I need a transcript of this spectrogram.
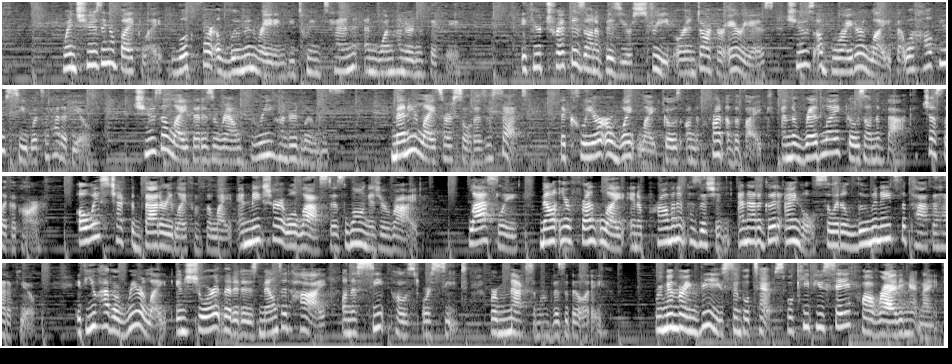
When choosing a bike light, look for a lumen rating between 10 and 150. If your trip is on a busier street or in darker areas, choose a brighter light that will help you see what's ahead of you. Choose a light that is around 300 lumens. Many lights are sold as a set. The clear or white light goes on the front of the bike, and the red light goes on the back, just like a car. Always check the battery life of the light and make sure it will last as long as your ride. Lastly, mount your front light in a prominent position and at a good angle so it illuminates the path ahead of you. If you have a rear light, ensure that it is mounted high on the seat post or seat for maximum visibility. Remembering these simple tips will keep you safe while riding at night.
